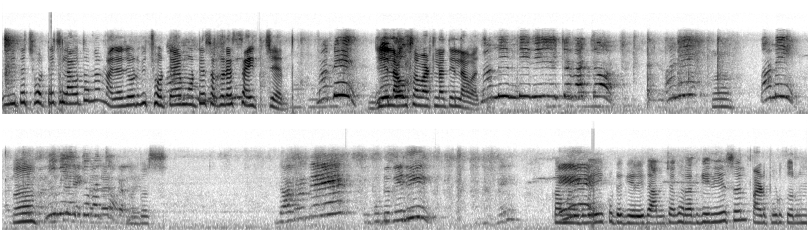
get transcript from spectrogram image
मी तर छोटेच लावतो ना माझ्याजवळ बी छोटे मोठे सगळ्याच साईजचे आहेत. जे लावसा वाटला ते लावायचं. का माहीत बाई कुठे गेली? तर आमच्या घरात गेली असेल पाडपूड करून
